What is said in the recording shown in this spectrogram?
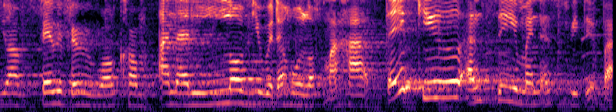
you are very very welcome. And i love you with the whole of my heart. Thank you and see you in my next video. Bye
